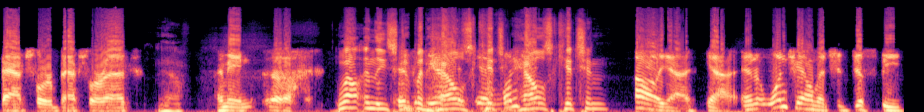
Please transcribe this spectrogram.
Bachelor, Bachelorette. Yeah. I mean, uh, Well, in these stupid yeah, Hell's yeah, Kitchen. Hell's Kitchen. oh yeah, yeah. And one channel that should just be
